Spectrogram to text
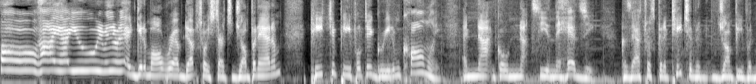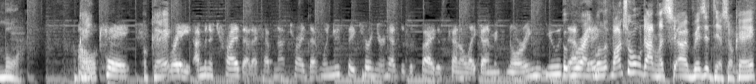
oh, hi, how you, and get him all revved up so he starts jumping at him. Teach the people to greet him calmly and not go nutsy in the headsy because that's what's going to teach him to jump even more. Okay. Okay. Okay. Great. I'm going to try that. I have not tried that. When you say turn your head to the side, it's kind of like I'm ignoring you. Right. way? Well, why don't you hold on? Let's uh, visit this, okay?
